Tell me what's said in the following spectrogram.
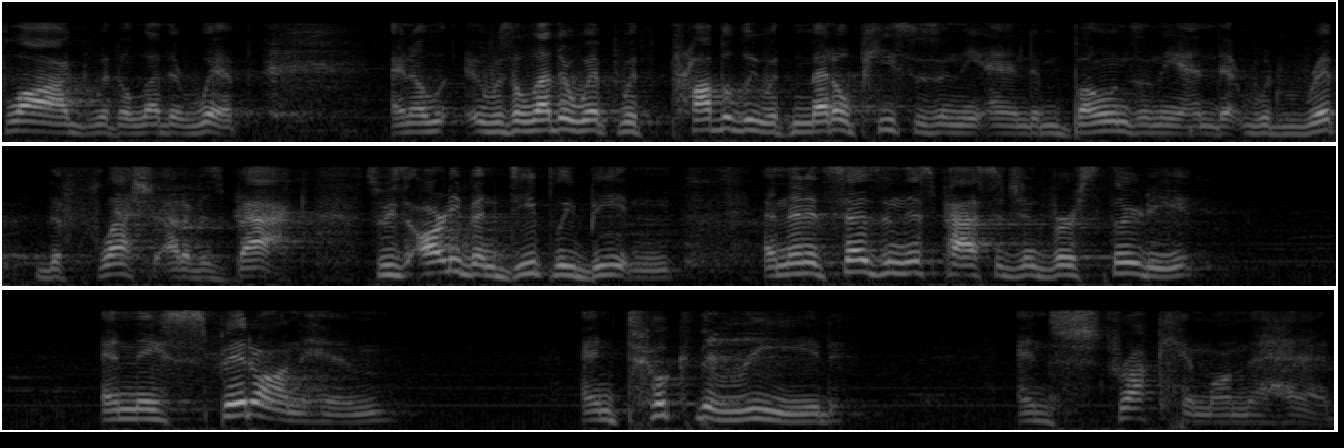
flogged with a leather whip. And a, it was a leather whip with probably with metal pieces in the end and bones on the end that would rip the flesh out of his back. So he's already been deeply beaten. And then it says in this passage in verse 30, and they spit on him and took the reed and struck him on the head.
